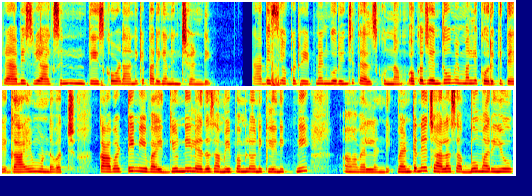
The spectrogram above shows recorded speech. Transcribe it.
ర్యాబీస్ వ్యాక్సిన్ తీసుకోవడానికి పరిగణించండి. ర్యాబీస్ యొక్క ట్రీట్మెంట్ గురించి తెలుసుకుందాం. ఒక జంతువు మిమ్మల్ని కొరికితే గాయం ఉండవచ్చు. కాబట్టి మీ వైద్యుడిని లేదా సమీపంలోని క్లినిక్ని వెళ్ళండి. వెంటనే చాలా సబ్బు మరియు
